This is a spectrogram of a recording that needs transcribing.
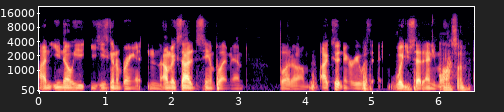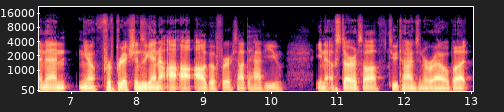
I, you know, he he's gonna bring it, and I'm excited to see him play, man. But um, I couldn't agree with what you said anymore. Awesome. And then you know, for predictions again, I, will go first. Not to have you, you know, start us off two times in a row, but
